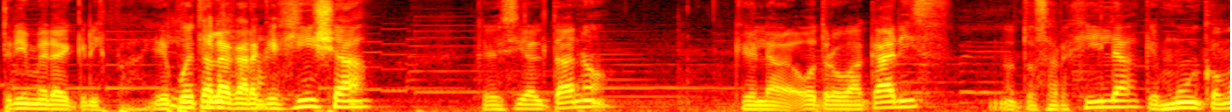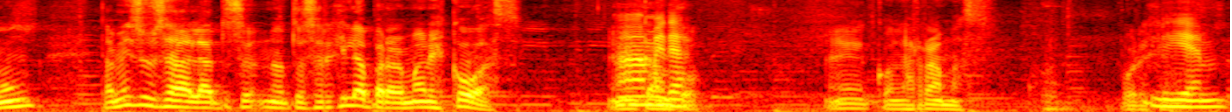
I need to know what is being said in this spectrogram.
trímera y crispa. Y después está la carquejilla, que decía el Tano, que es la, otro bacaris, notosargila, que es muy común. También se usa la tos- notosargila para armar escobas en Ah, el mira. campo, eh, con las ramas, por ejemplo. Bien.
